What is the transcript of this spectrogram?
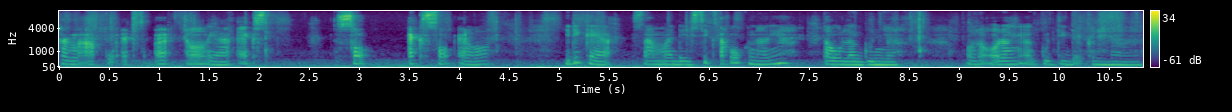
karena aku XL ya X so XOL jadi kayak sama Day6 aku kenalnya tahu lagunya. Orang-orang yang aku tidak kenal.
